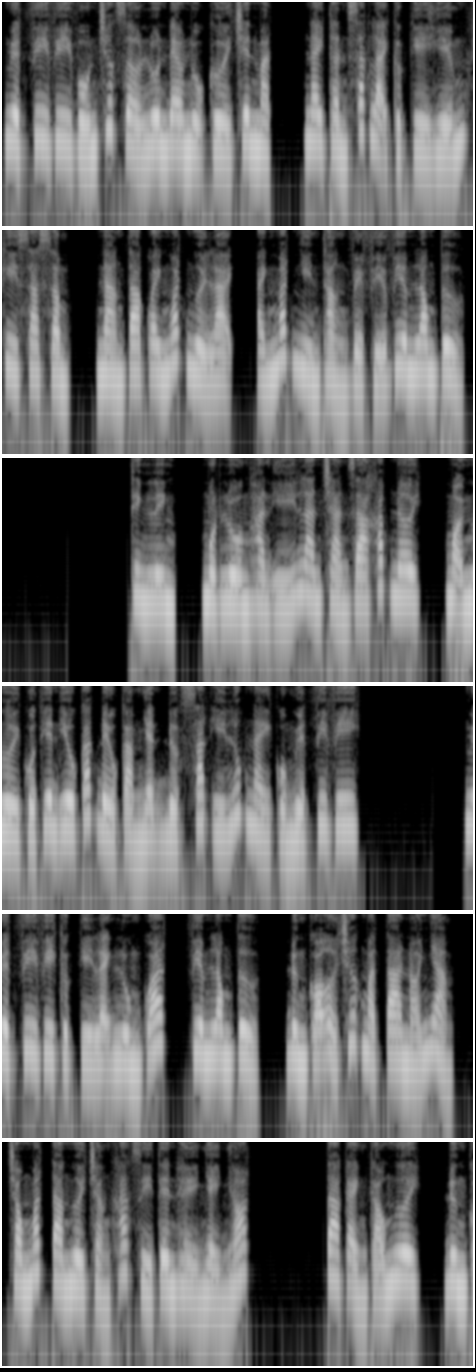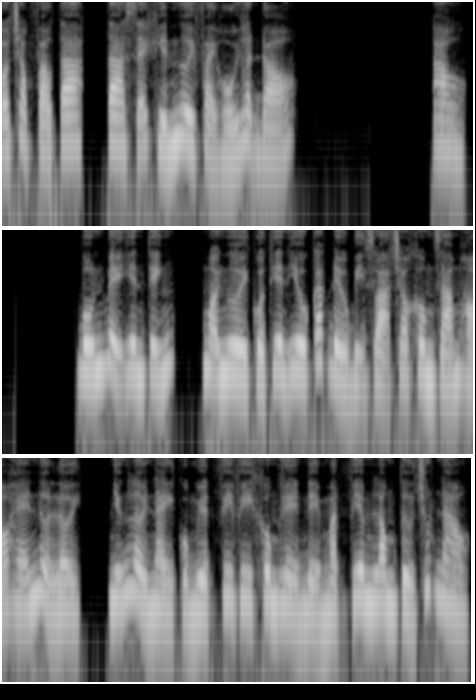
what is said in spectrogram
Nguyệt Vi Vi vốn trước giờ luôn đeo nụ cười trên mặt, nay thần sắc lại cực kỳ hiếm khi xa sầm, nàng ta quay ngoắt người lại, ánh mắt nhìn thẳng về phía viêm long tử. Thình linh, một luồng hàn ý lan tràn ra khắp nơi, mọi người của thiên yêu các đều cảm nhận được sát ý lúc này của Nguyệt Vi Vi. Nguyệt Vi Vi cực kỳ lạnh lùng quát, viêm long tử, đừng có ở trước mặt ta nói nhảm, trong mắt ta ngươi chẳng khác gì tên hề nhảy nhót. Ta cảnh cáo ngươi, đừng có chọc vào ta, ta sẽ khiến ngươi phải hối hận đó. Ao! Bốn bể yên tĩnh, mọi người của thiên yêu các đều bị dọa cho không dám hó hé nửa lời, những lời này của Nguyệt Vi Vi không hề nể mặt viêm long tử chút nào.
